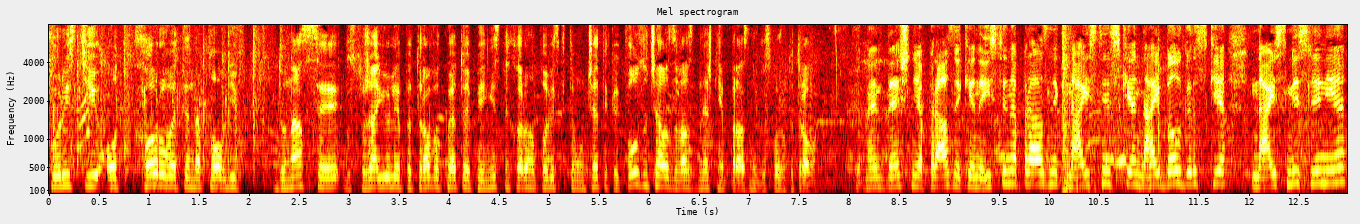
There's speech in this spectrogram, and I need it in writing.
хористи от хоровете на Пловдив. До нас е госпожа Юлия Петрова, която е пианист на хора на пловдивските момчета. Какво означава за вас днешния празник, госпожо Петрова? За мен днешния празник е наистина празник, най-истинския, най-българския, най-смисления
